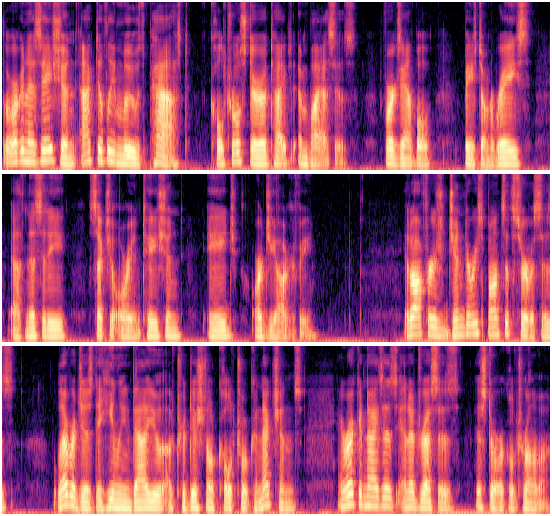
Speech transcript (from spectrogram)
The organization actively moves past cultural stereotypes and biases, for example, based on race, ethnicity, sexual orientation, age, or geography. It offers gender responsive services, leverages the healing value of traditional cultural connections, and recognizes and addresses historical trauma.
